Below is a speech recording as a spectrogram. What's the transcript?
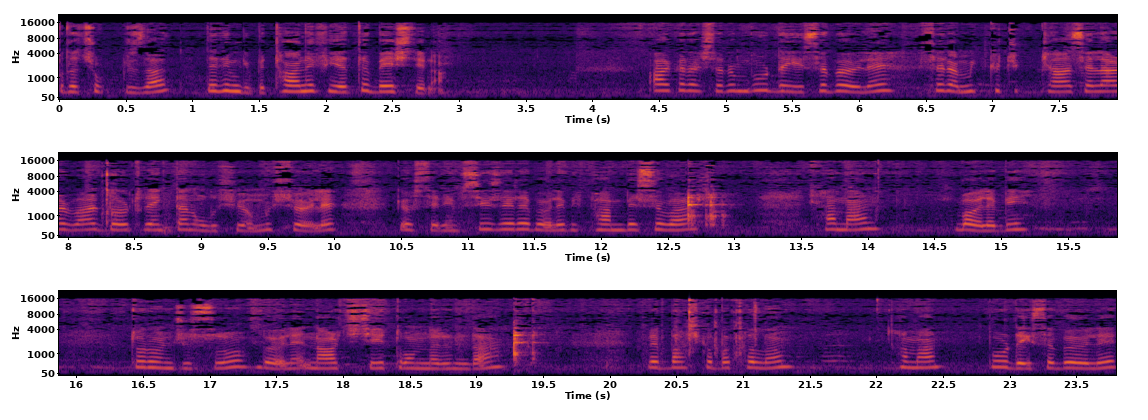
Bu da çok güzel. Dediğim gibi tane fiyatı 5 lira. Arkadaşlarım burada ise böyle seramik küçük kaseler var. Dört renkten oluşuyormuş. Şöyle göstereyim sizlere. Böyle bir pembesi var. Hemen böyle bir turuncusu. Böyle nar çiçeği tonlarında. Ve başka bakalım. Hemen burada ise böyle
